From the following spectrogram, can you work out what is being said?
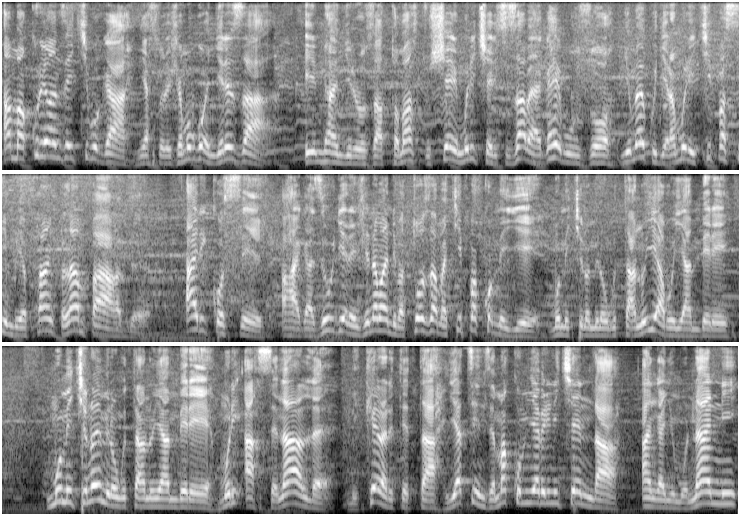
Amakuru yo hanze y'ikibuga yasoreje mu bwongereza. Intangiriro za thomas tusheri muri chelsea zabaye agahebuzo nyuma yo kugera muri ikipe asimbuye frank lampard. Ariko se ahagazeho ugereranije n'abandi batoza amakipe akomeye mu mikino mirongo itanu yabo ya mbere. Mu mikino ya mirongo itanu ya mbere muri arsenal mikel ariteta yatsinze makumyabiri n'icyenda anganya umunani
